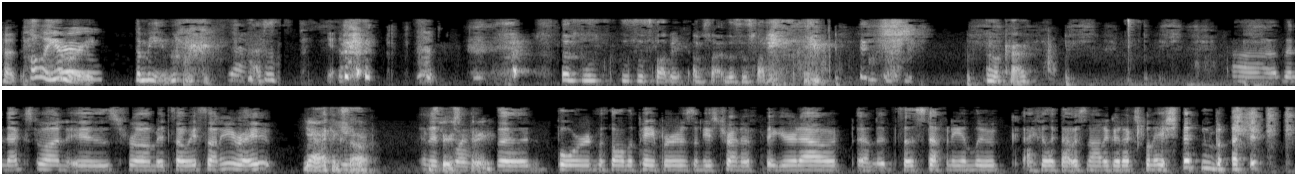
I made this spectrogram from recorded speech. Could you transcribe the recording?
Polyamory. The meme. yes. Yes. this is this is funny. I'm sorry. This is funny. okay. Uh, the next one is from It's Always Sunny, right? Yeah, I think so. And It's it's like scary. the board with all the papers, and he's trying to figure it out. And it says Stephanie and Luke. I feel like that was not a good explanation, but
